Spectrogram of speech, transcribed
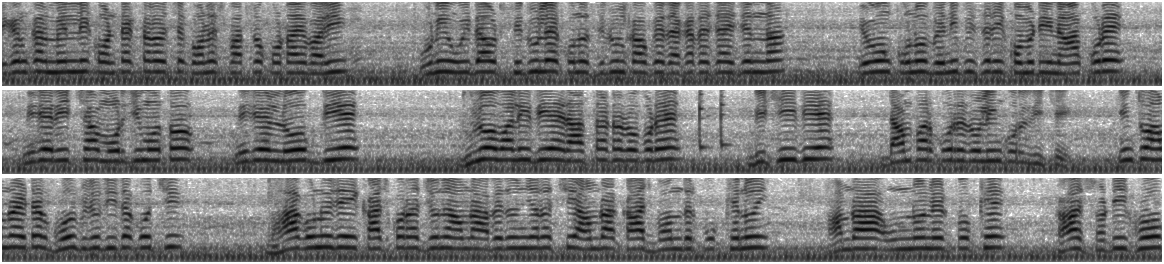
এখানকার মেনলি কন্ট্রাক্টর হচ্ছে গণেশ পাত্র কোটায় বাড়ি। উনি উইদাউট শিডিউলে কোনো শিডিউল কাউকে দেখাতে চাইছেন না এবং কোনো বেনিফিশিয়ারি কমিটি না করে নিজের ইচ্ছা, মর্জি মতো নিজের লোক দিয়ে ধুলো বালি দিয়ে রাস্তাটার ওপরে বিছিয়ে দিয়ে ডাম্পার করে রোলিং করে দিচ্ছে। কিন্তু আমরা এটার ঘোর বিরোধিতা করছি। ভাগ অনুযায়ী কাজ করার জন্য আমরা আবেদন জানাচ্ছি। আমরা কাজ বন্ধের পক্ষে নই। আমরা উন্নয়নের পক্ষে কাজ সঠিক হোক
